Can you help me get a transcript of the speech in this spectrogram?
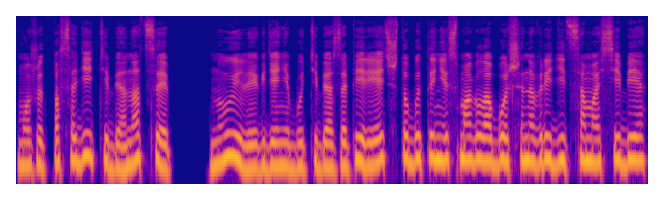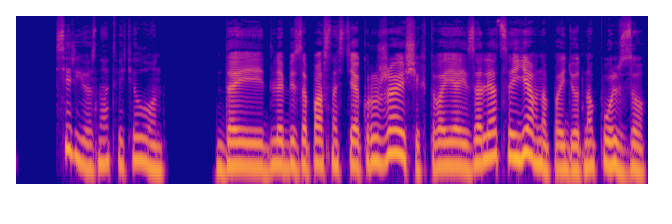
может, посадить тебя на цепь, ну или где-нибудь тебя запереть, чтобы ты не смогла больше навредить сама себе», — серьезно ответил он. «Да и для безопасности окружающих твоя изоляция явно пойдет на пользу».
